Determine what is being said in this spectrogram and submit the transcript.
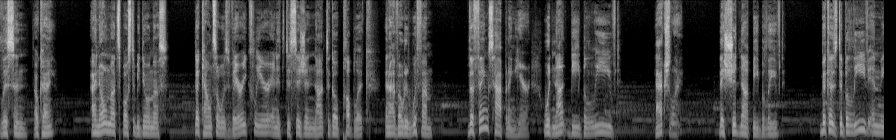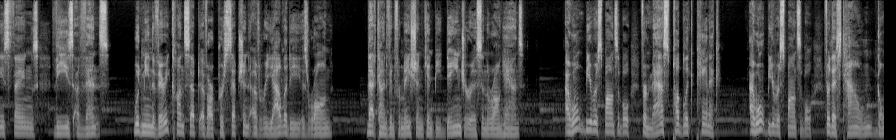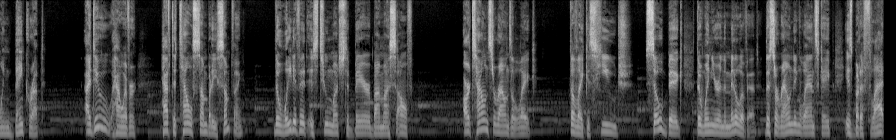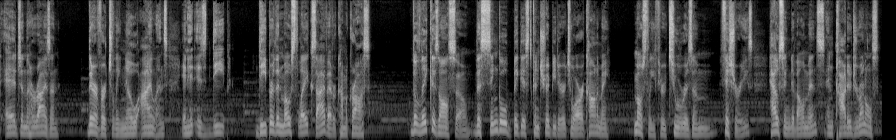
Listen, okay? I know I'm not supposed to be doing this. The council was very clear in its decision not to go public, and I voted with them. The things happening here would not be believed. Actually, they should not be believed. Because to believe in these things, these events, would mean the very concept of our perception of reality is wrong. That kind of information can be dangerous in the wrong hands. I won't be responsible for mass public panic. I won't be responsible for this town going bankrupt. I do, however, have to tell somebody something. The weight of it is too much to bear by myself. Our town surrounds a lake. The lake is huge, so big that when you're in the middle of it, the surrounding landscape is but a flat edge on the horizon. There are virtually no islands, and it is deep, deeper than most lakes I've ever come across. The lake is also the single biggest contributor to our economy, mostly through tourism, fisheries, housing developments, and cottage rentals.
